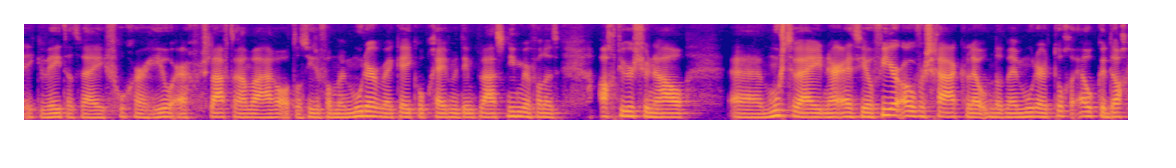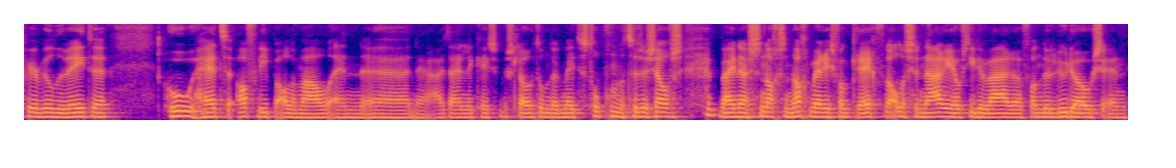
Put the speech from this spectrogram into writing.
Ik weet dat wij vroeger heel erg verslaafd eraan waren, althans in ieder geval mijn moeder. Wij keken op een gegeven moment in plaats niet meer van het 8 uur journaal, uh, moesten wij naar RTL 4 overschakelen, omdat mijn moeder toch elke dag weer wilde weten hoe het afliep allemaal. En uh, nou ja, uiteindelijk heeft ze besloten om daarmee te stoppen, omdat ze er zelfs bijna s'nachts nachtmerries van kreeg. Van alle scenario's die er waren, van de Ludo's en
